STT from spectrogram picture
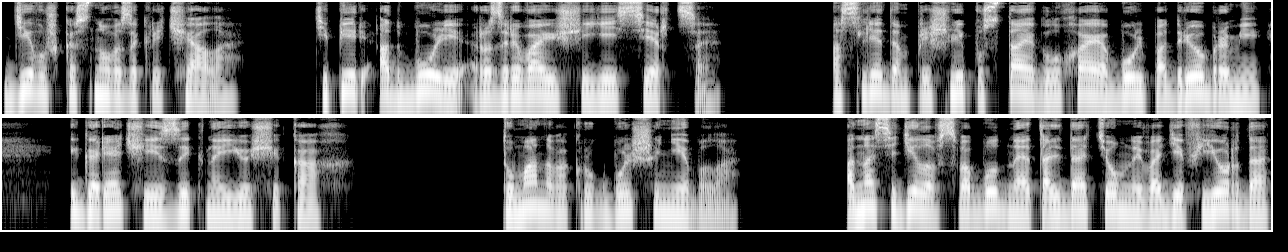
Девушка снова закричала. Теперь от боли, разрывающей ей сердце. А следом пришли пустая глухая боль под ребрами и горячий язык на ее щеках. Тумана вокруг больше не было. Она сидела в свободной ото льда темной воде фьорда,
